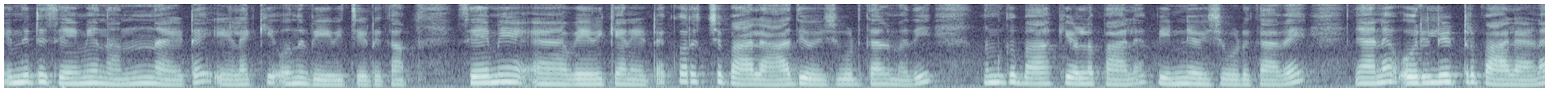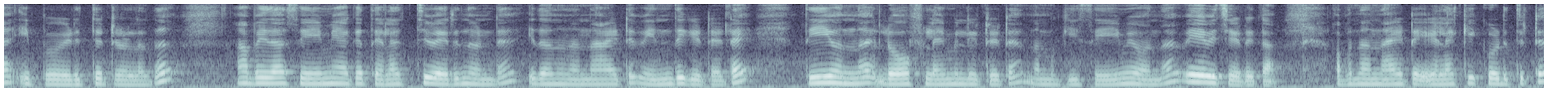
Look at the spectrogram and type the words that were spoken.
എന്നിട്ട് സേമിയ നന്നായിട്ട് ഇളക്കി ഒന്ന് വേവിച്ചെടുക്കാം. സേമിയ വേവിക്കാനായിട്ട് കുറച്ച് പാൽ ആദ്യം ഒഴിച്ചു കൊടുത്താൽ മതി. നമുക്ക് ബാക്കിയുള്ള പാൽ പിന്നെ ഒഴിച്ചു കൊടുക്കാവേ. ഞാൻ ഒരു ലിറ്റർ പാലാണ് ഇപ്പോൾ എടുത്തിട്ടുള്ളത്. അപ്പോൾ ഇതാ സേമിയൊക്കെ തിളച്ച് വരുന്നുണ്ട്. ഇതൊന്ന് നന്നായിട്ട് വെന്ത് കിട്ടട്ടെ. തീ ഒന്ന് ലോ ഫ്ലെയിമിലിട്ടിട്ട് നമുക്ക് ഈ സേമിയ ഒന്ന് വേവിച്ചെടുക്കാം. അപ്പോൾ നന്നായിട്ട് ഇളക്കി കൊടുത്തിട്ട്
